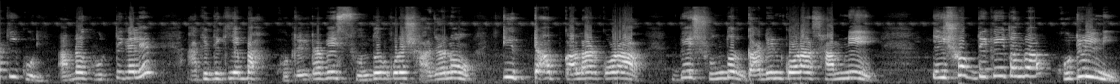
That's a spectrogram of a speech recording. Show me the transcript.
কি করি? আমরা ঘুরতে গেলে আগে দেখি বাহ হোটেলটা বেশ সুন্দর করে সাজানো, টিপটাপ কালার করা, বেশ সুন্দর গার্ডেন করা সামনে। এইসব দেখেই তো আমরা হোটেল নিই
